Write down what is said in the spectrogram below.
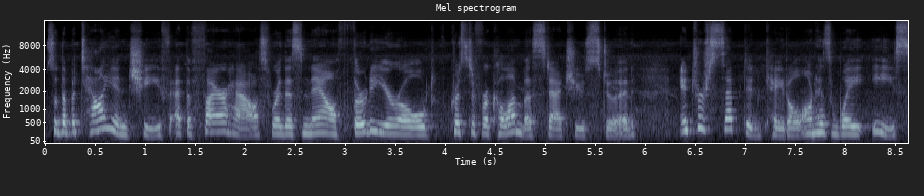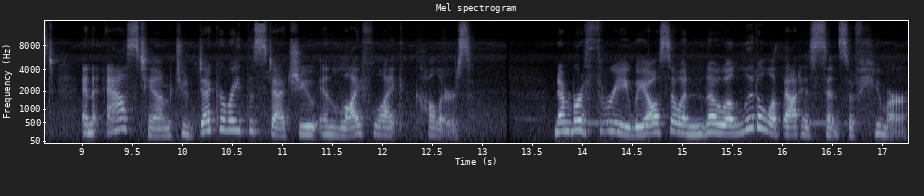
So the battalion chief at the firehouse where this now 30-year-old Christopher Columbus statue stood intercepted Cadle on his way east and asked him to decorate the statue in lifelike colors. Number three, we also know a little about his sense of humor.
